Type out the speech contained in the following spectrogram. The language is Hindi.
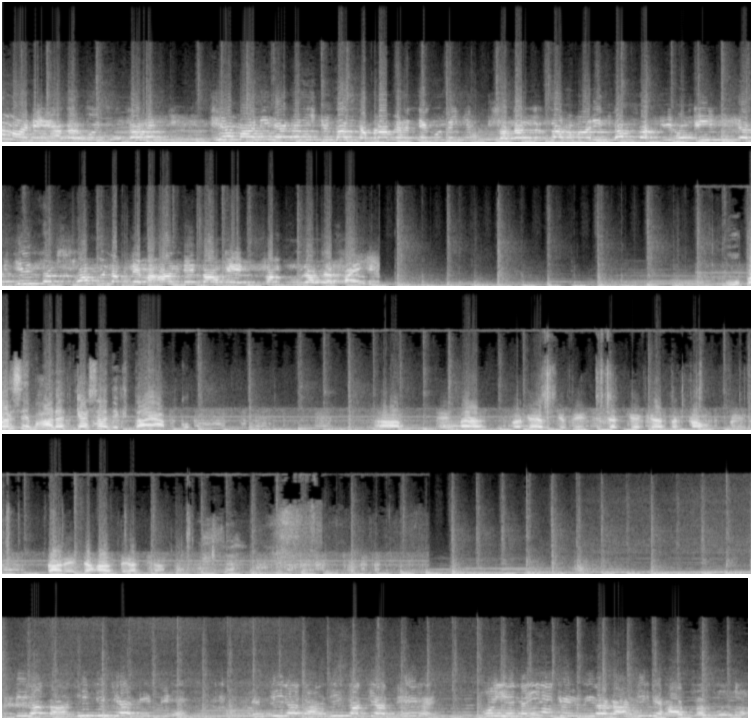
ऊपर से भारत कैसा दिखता है आपको? आ, जी मैं बगैर किसी झिझक के कह सकता हूँ कि सारे जहाँ से अच्छा। इंदिरा गांधी की क्या नीति है? इंदिरा गांधी का क्या ध्येय है? वो ये नहीं है कि इंदिरा गांधी के हाथ मज़बूत हो।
